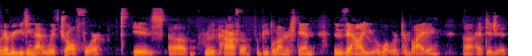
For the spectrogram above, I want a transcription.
whatever you're using that withdrawal for is uh, really powerful for people to understand the value of what we're providing uh, at Digit.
